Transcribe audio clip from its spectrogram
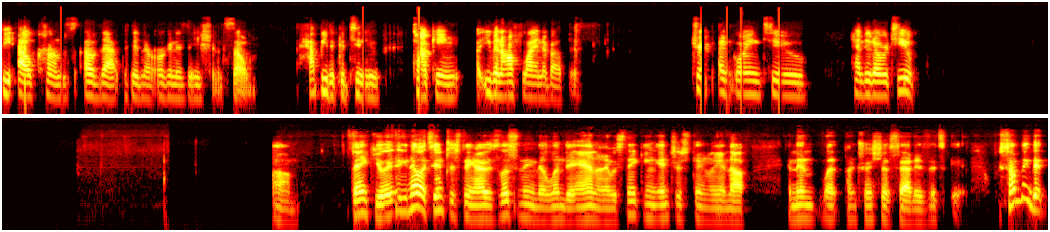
the outcomes of that within their organization. So happy to continue talking even offline about this. Trip, I'm going to hand it over to you. Um, Thank you. You know, it's interesting. I was listening to Linda Ann, and I was thinking, interestingly enough, and then what Patricia said is it's something that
